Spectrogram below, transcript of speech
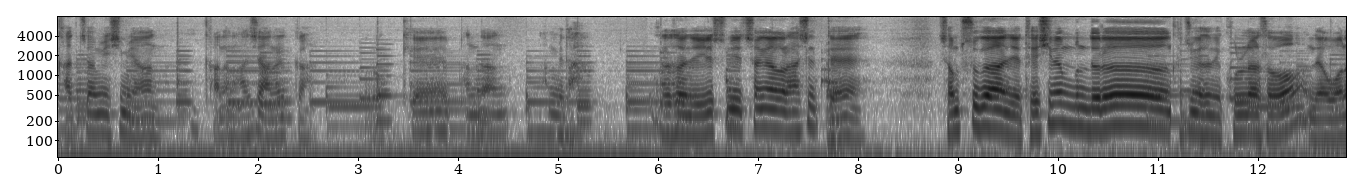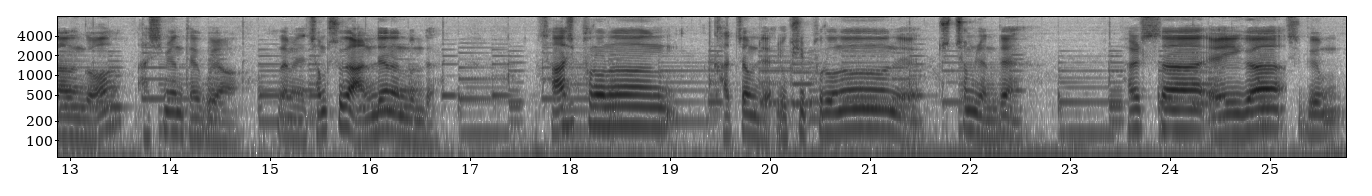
가점이시면 가능하지 않을까 그렇게 판단합니다. 그래서 이제 1순위 청약을 하실 때 점수가 이제 되시는 분들은 그 중에서 골라서 내가 원하는 거 하시면 되고요. 그 다음에 점수가 안 되는 분들. 40%는 가점제, 60%는 이제 추첨제인데 84A가 지금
